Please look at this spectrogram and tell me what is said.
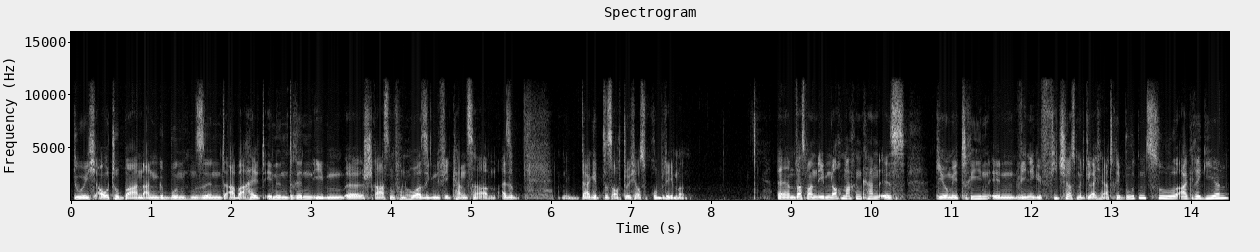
durch Autobahnen angebunden sind, aber halt innen drin eben äh, Straßen von hoher Signifikanz haben. Also da gibt es auch durchaus Probleme. Ähm, was man eben noch machen kann, ist Geometrien in wenige Features mit gleichen Attributen zu aggregieren.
